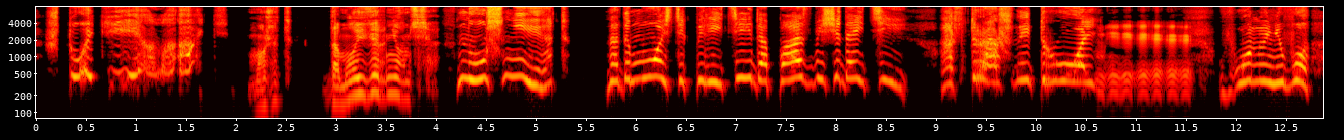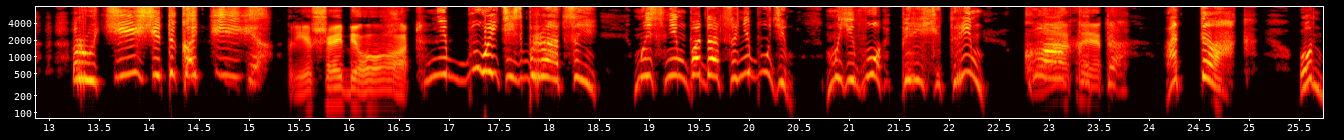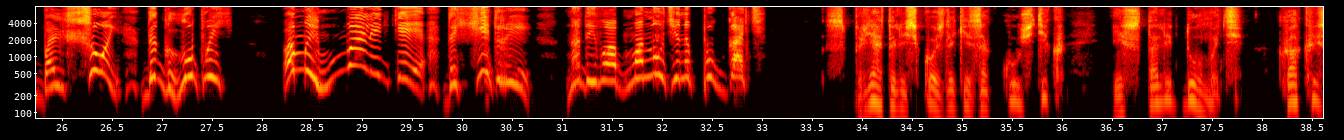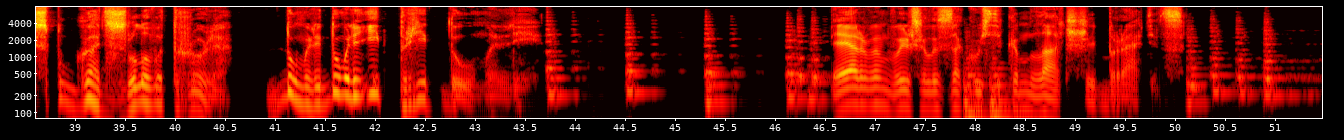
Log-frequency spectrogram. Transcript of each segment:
что делать? Может, домой вернемся? Ну уж нет. Надо мостик перейти и до пастбища дойти. А страшный тролль, вон у него ручища-то какие. Пришибет. Не бойтесь, братцы, мы с ним бодаться не будем. Мы его перехитрим. Как это? А так, он большой да глупый, а мы маленькие да хитрые. Надо его обмануть и напугать. Спрятались козлики за кустик и стали думать, как испугать злого тролля. Думали, думали и придумали. Первым вышел из-за кустика младший братец.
